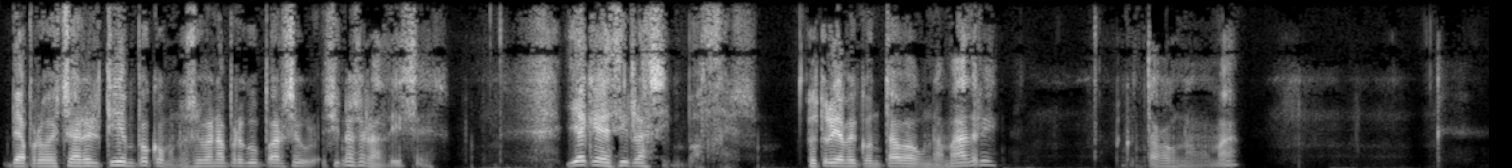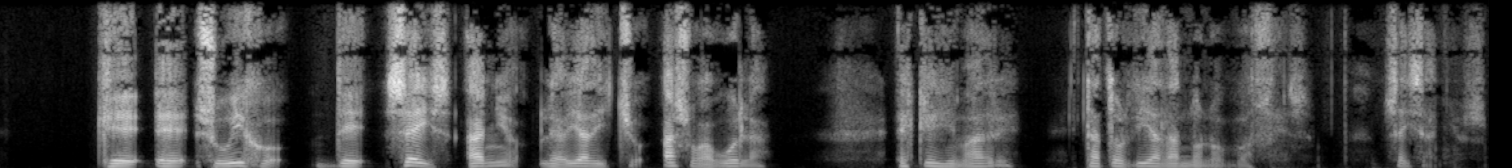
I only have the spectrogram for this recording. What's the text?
de aprovechar el tiempo, como no se van a preocupar seguro, si no se las dices. Y hay que decirlas sin voces. otro día me contaba una madre, me contaba una mamá, que eh, su hijo de seis años le había dicho a su abuela, es que mi madre está todo el día dándonos voces. Seis años.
